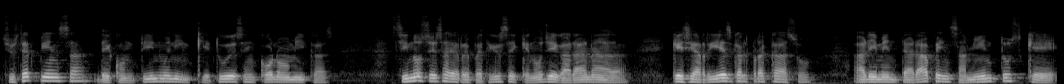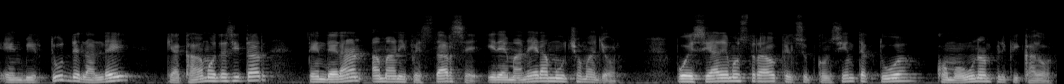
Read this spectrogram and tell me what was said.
Si usted piensa de continuo en inquietudes económicas, si no cesa de repetirse que no llegará a nada, que se arriesga al fracaso, alimentará pensamientos que, en virtud de la ley que acabamos de citar, tenderán a manifestarse y de manera mucho mayor, pues se ha demostrado que el subconsciente actúa como un amplificador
